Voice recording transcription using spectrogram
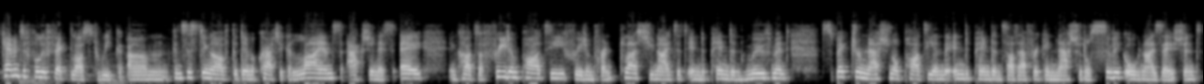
came into full effect last week, um, consisting of the Democratic Alliance, Action SA, Inkatha Freedom Party, Freedom Front Plus, United Independent Movement, Spectrum National Party, and the Independent South African National Civic Organizations.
